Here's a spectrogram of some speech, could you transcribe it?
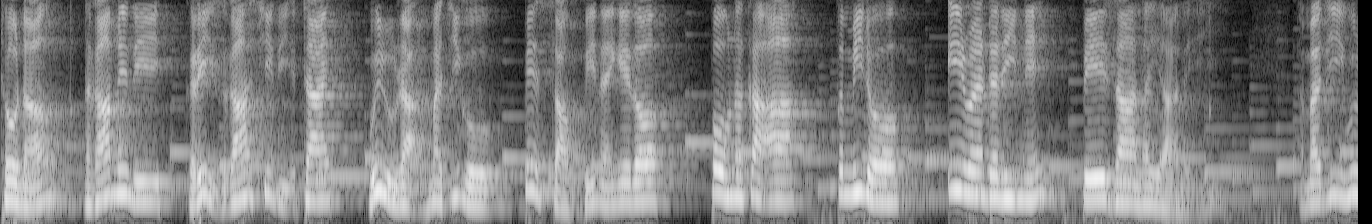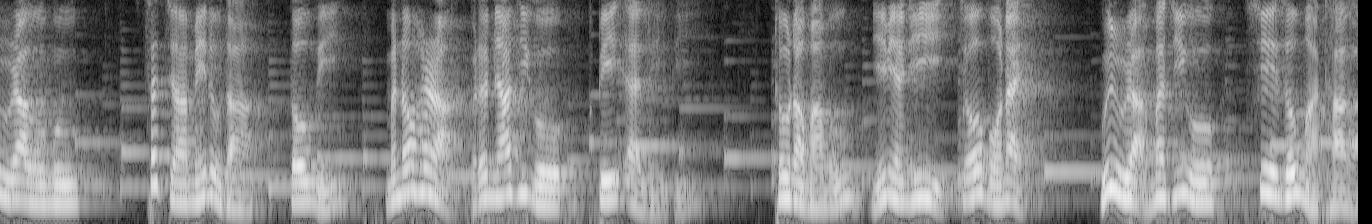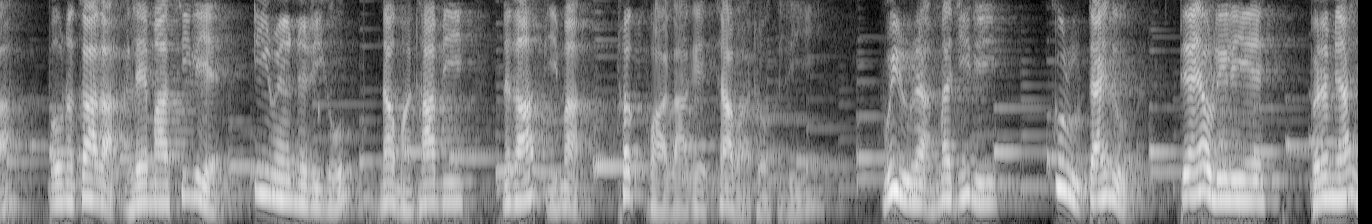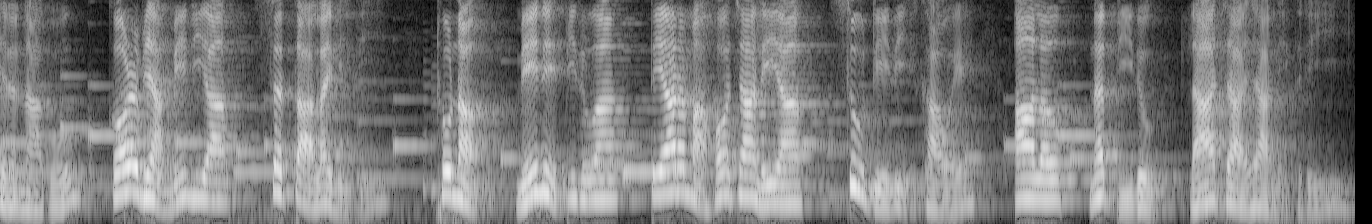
ထို့နောက်နဂါမင်းသည်ဂရိစကားရှိသည့်အတိုင်းဝိရုရအမတ်ကြီးကိုပင့်ဆောင်ပေးနိုင်ခဲ့သော ပုံနကအားသမီးတော်အီရန်ဒရီနှင့်ပေးစားလိုက်ရလေ၏အမတ်ကြီးဝိရုရကိုမူ စัจ जा မင်းတို့သာသုံးသည် မနောဟရဗရမများကြီးကို ပေးအပ်လေသည် ထို့နောက်မှာမူမြင်းမြန်ကြီးကြောပေါ်၌ဝိရုရအမတ်ကြီးကို ရှေ့ဆုံးမှထားကဘုံနကကအလဲမှာစီးလျက်အီရန်နရီကို နောက်မှထားပြီးငကားပြီမှထွက်ခွာလာခဲ့ကြပါတော့သည်ဝိရုရအမတ်ကြီးသည်ကုရုတိုင်းသို့ပြန်ရောက်လေလျင်ဗရမယရနာကို ကောရဗျမင်းကြီးအားဆက်တလိုက်လေသည် ထို့နောက်မင်းနှင့်ပြည်သူအားတရားဓမ္မဟောကြားလေရာစုတည်သည့်အခါဝယ်အာလုံးနတ်ပြည်သို့လာကြရလေသည်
